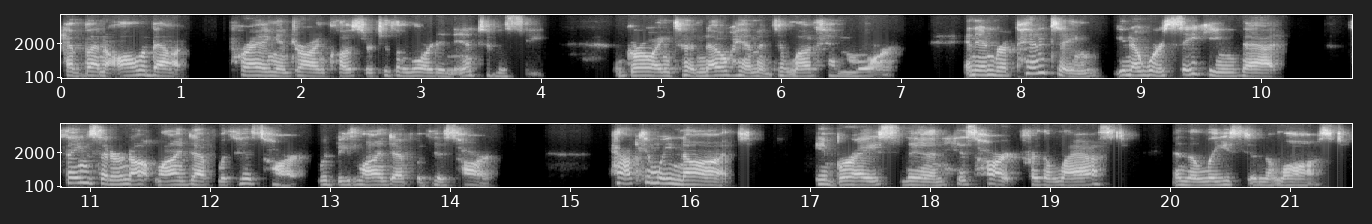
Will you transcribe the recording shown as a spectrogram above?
have been all about praying and drawing closer to the Lord in intimacy, growing to know him and to love him more. And in repenting, you know, we're seeking that things that are not lined up with his heart would be lined up with his heart. How can we not embrace then his heart for the last and the least and the lost?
